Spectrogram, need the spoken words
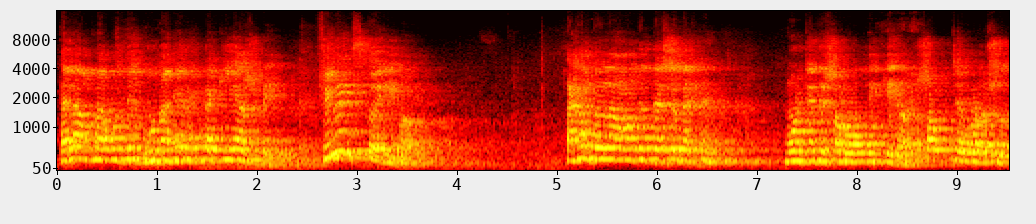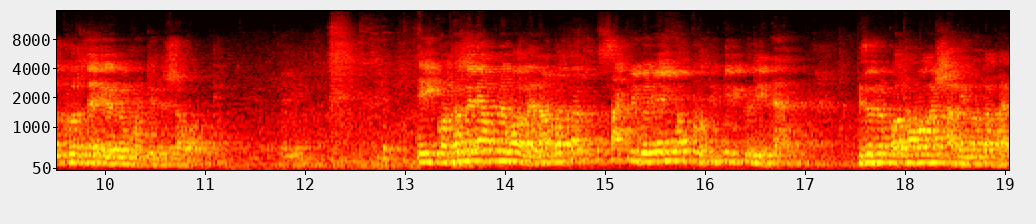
তাহলে আপনার মধ্যে গুনাহের একটা কি আসবে? ফিলিংস তৈরি হবে। এখন তাহলে আমাদের দেশে দেখেন, মসজিদের সভাপতি কি হয়? সবচেয়ে বড় সুদখোর যে হইল মসজিদের সভাপতি। এই কথা যদি আপনি বলেন, আমরা তো চাকরি করি, এই ক্ষতিগিরি করি না। কথা বলার স্বাধীনতা পাই।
